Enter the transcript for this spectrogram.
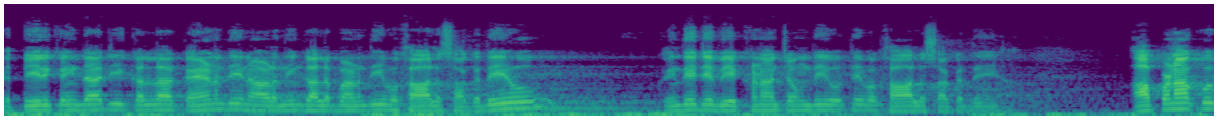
ਤੇ ਪੀਰ ਕਹਿੰਦਾ ਜੀ ਕੱਲਾ ਕਹਿਣ ਦੇ ਨਾਲ ਨਹੀਂ ਗੱਲ ਬਣਦੀ, ਵਿਖਾਲ ਸਕਦੇ ਹੋ? ਕਹਿੰਦੇ ਜੇ ਵੇਖਣਾ ਚਾਹੁੰਦੇ ਹੋ ਤੇ ਵਿਖਾਲ ਸਕਦੇ ਆ ਆਪਣਾ ਕੋਈ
